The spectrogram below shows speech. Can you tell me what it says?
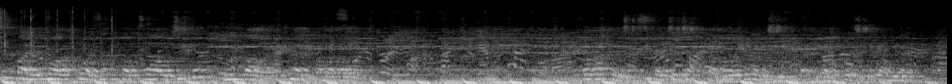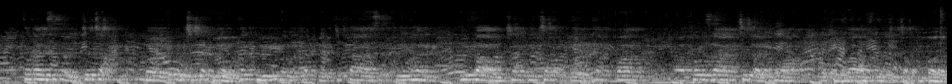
trưng bày văn hóa của dân tộc giao chính thức đi vào khánh thành và hoạt động. Và ban tổ chức xin được trân trọng cảm ơn các đồng chí đại biểu của chính đạo huyện. Sau đây xin được trân trọng mời các đồng chí đại biểu khách quý và các đặc biệt chúng ta sẽ tiến hành đi vào trong bên trong để tham quan à, không gian trưng bày văn hóa của tổ giao xin được trân trọng mời.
